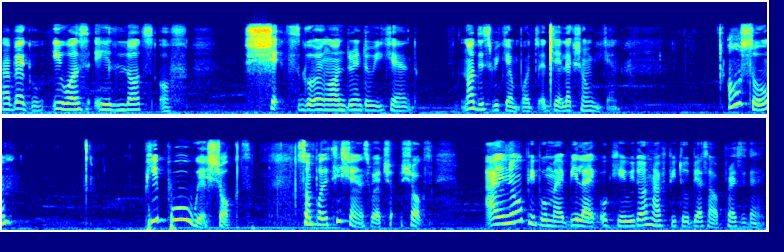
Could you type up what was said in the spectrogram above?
I beg you. It was a lot of shit going on during the weekend. Not this weekend, but the election weekend. Also, people were shocked. Some politicians were ch- shocked I know people might be like, okay, we don't have Peter Obi as our president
